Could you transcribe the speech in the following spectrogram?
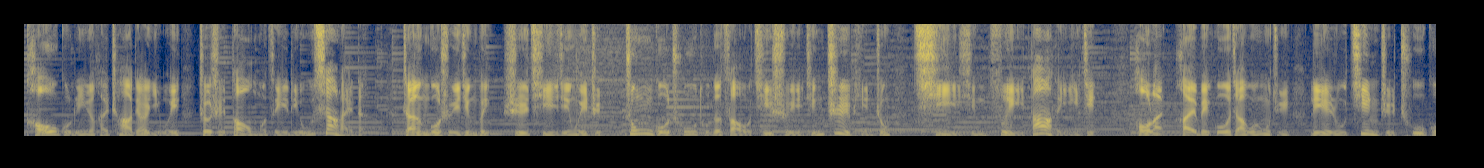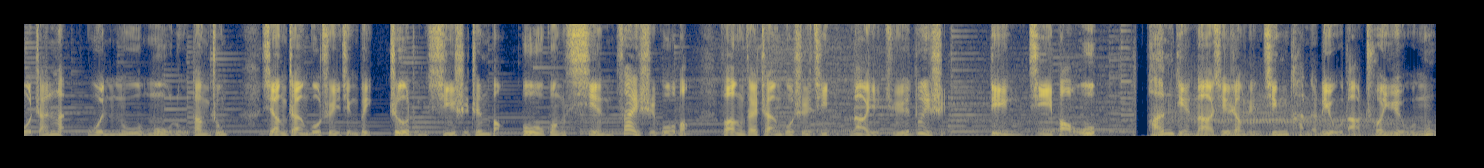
考古人员还差点以为这是盗墓贼留下来的。战国水晶杯是迄今为止中国出土的早期水晶制品中器型最大的一件，后来还被国家文物局列入禁止出国展览文物目录当中。像战国水晶杯这种稀世珍宝，不光现在是国宝，放在战国时期那也绝对是顶级宝物。盘点那些让人惊叹的六大穿越文物，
